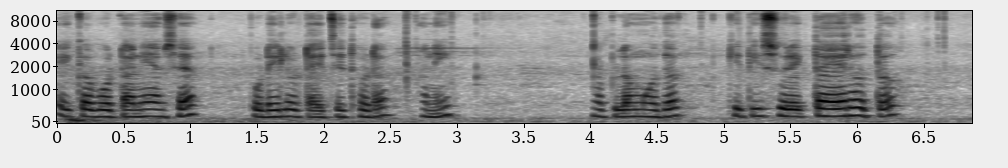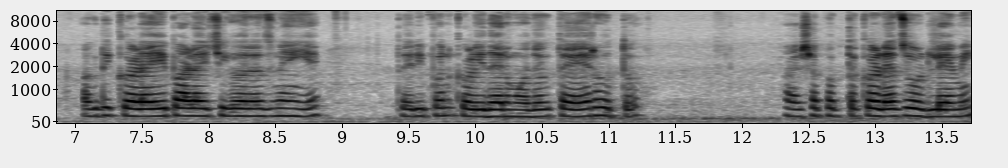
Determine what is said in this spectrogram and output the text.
एका बोटाने असं. पुढे लोटायचे थोडं आणि आपलं मोदक किती सुरेख तयार होतं. अगदी कळाई पाडायची गरज नाही आहे तरी पण कळीदार मोदक तयार होतो. अशा फक्त कड्या जोडल्या मी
